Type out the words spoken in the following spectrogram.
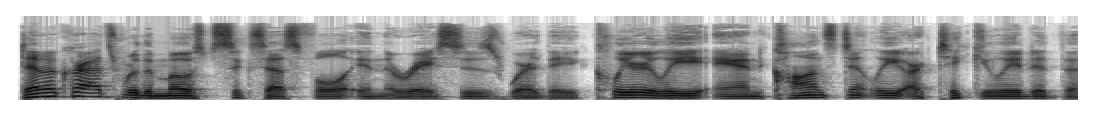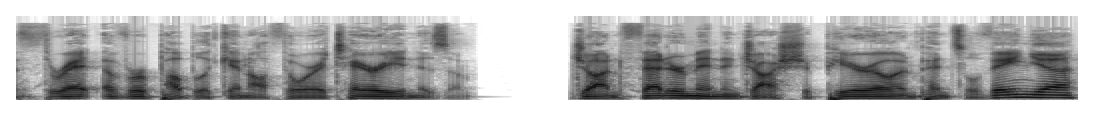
Democrats were the most successful in the races where they clearly and constantly articulated the threat of Republican authoritarianism. John Fetterman and Josh Shapiro in Pennsylvania,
